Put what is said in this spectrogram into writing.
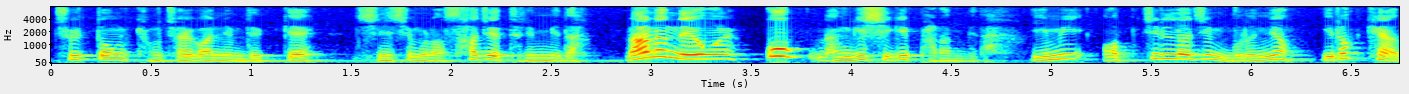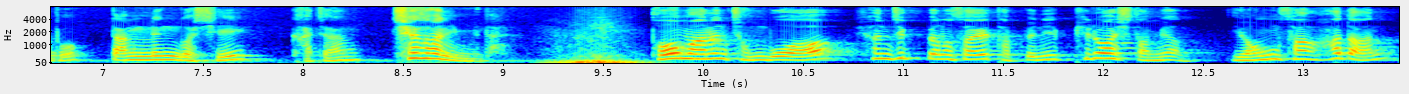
출동 경찰관님들께 진심으로 사죄 드립니다. 라는 내용을 꼭 남기시기 바랍니다. 이미 엎질러진 물은요. 이렇게라도 닦는 것이 가장 최선입니다. 더 많은 정보와 현직 변호사의 답변이 필요하시다면 영상 하단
